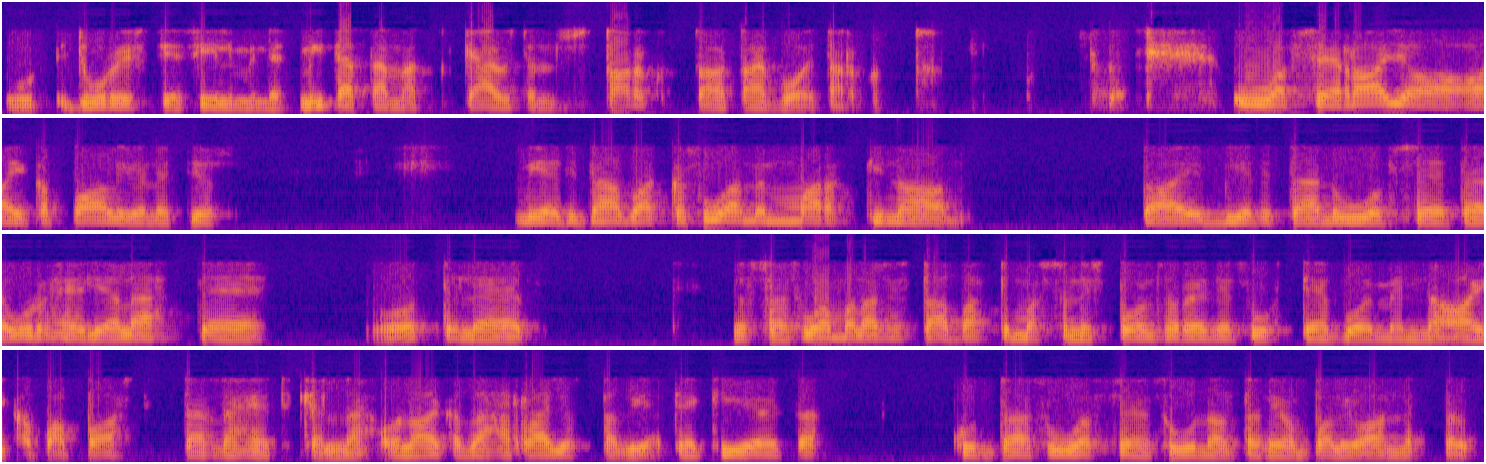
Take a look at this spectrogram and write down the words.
kuin juristin silmin, että mitä tämä käytännössä tarkoittaa tai voi tarkoittaa. UFC rajaa aika paljon, että jos mietitään vaikka Suomen markkinaa tai mietitään UFC tai urheilija lähtee ottelee jossain suomalaisessa tapahtumassa, niin sponsoreiden suhteen voi mennä aika vapaasti tällä hetkellä. On aika vähän rajoittavia tekijöitä, kun taas UFCn suunnalta niin on paljon annettu,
